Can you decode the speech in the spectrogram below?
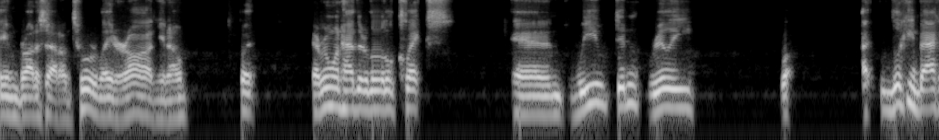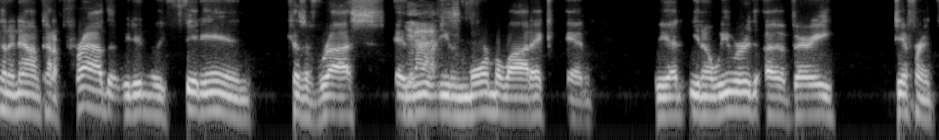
they even brought us out on tour later on you know but everyone had their little cliques and we didn't really. Well, looking back on it now, I'm kind of proud that we didn't really fit in because of Russ, and we were even more melodic, and we had, you know, we were a very different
